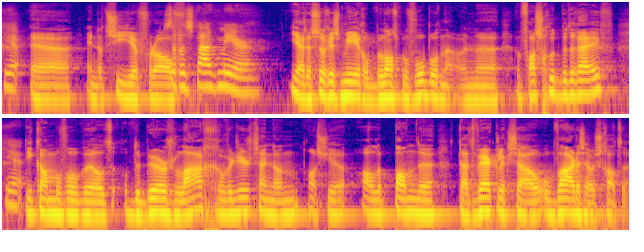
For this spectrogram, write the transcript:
Ja. en dat zie je vooral... Dus dat is vaak meer? Ja, dus er is meer op balans. Bijvoorbeeld nou, een, uh, een vastgoedbedrijf. Die kan bijvoorbeeld op de beurs lager gewaardeerd zijn dan als je alle panden daadwerkelijk zou op waarde zou schatten.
